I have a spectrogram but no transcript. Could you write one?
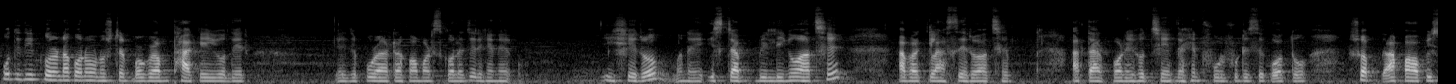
প্রতিদিন কোনো না কোনো অনুষ্ঠান প্রোগ্রাম থাকেই ওদের। এই যে পুরাটা কমার্স কলেজের এখানে ইসেরও মানে স্টাফ বিল্ডিংও আছে, আবার ক্লাসেরও আছে। আর তারপরে হচ্ছে, দেখেন ফুল ফুটেছে কত। সব আপা অফিস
